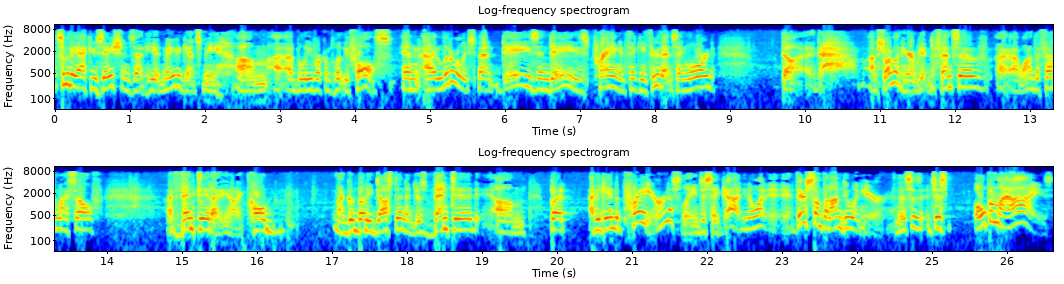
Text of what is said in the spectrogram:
some of the accusations that he had made against me, um, I, I, believe, were completely false. And I literally spent days and days praying and thinking through that and saying, Lord, I'm struggling here. I'm getting defensive. I, I want to defend myself. I vented. I, you know, I called my good buddy Dustin and just vented. Um, but I began to pray earnestly and just say, God, you know what? There's something I'm doing here, and this is just open my eyes.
